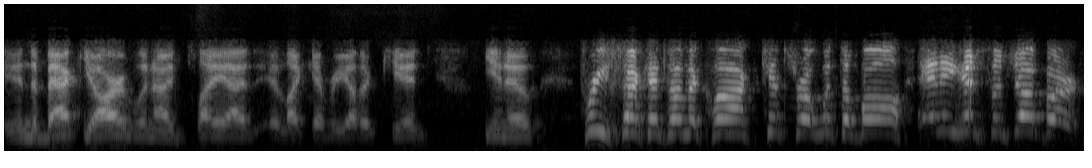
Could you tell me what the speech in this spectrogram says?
in the backyard when I'd play, I'd, like every other kid, you know, three seconds on the clock, Kitzrow with the ball, and he hits the jumper.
